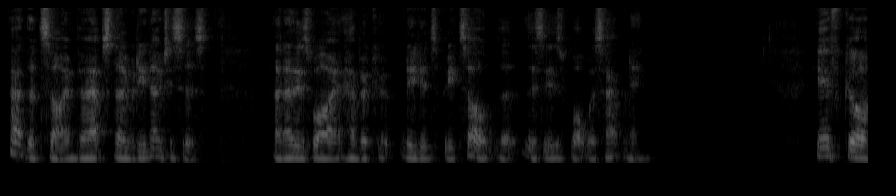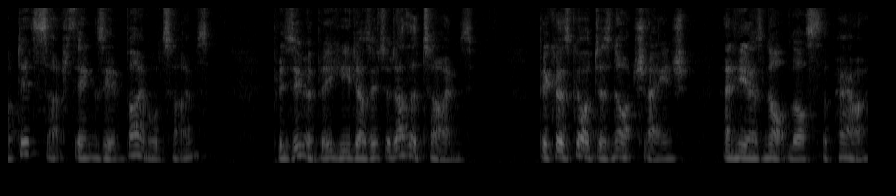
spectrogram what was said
At the time, perhaps nobody notices, and that is why Habakkuk needed to be told that this is what was happening. If God did such things in Bible times, presumably he does it at other times, because God does not change and he has not lost the power.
